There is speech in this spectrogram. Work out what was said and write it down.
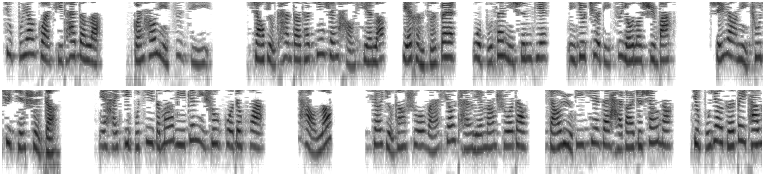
就不要管其他的了。管好你自己。小九看到他精神好些了，也很责备。我不在你身边，你就彻底自由了是吧？谁让你出去潜水的？你还记不记得妈咪跟你说过的话？好了，小九刚说完，萧谈连忙说道：“小雨滴现在还发着烧呢，就不要责备他了。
